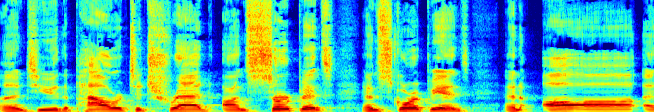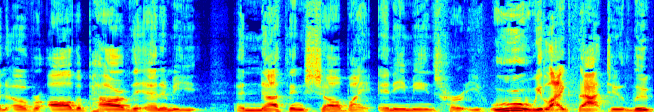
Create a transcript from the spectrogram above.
unto you the power to tread on serpents and scorpions and all and over all the power of the enemy and nothing shall by any means hurt you. Ooh, we like that, dude. Luke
